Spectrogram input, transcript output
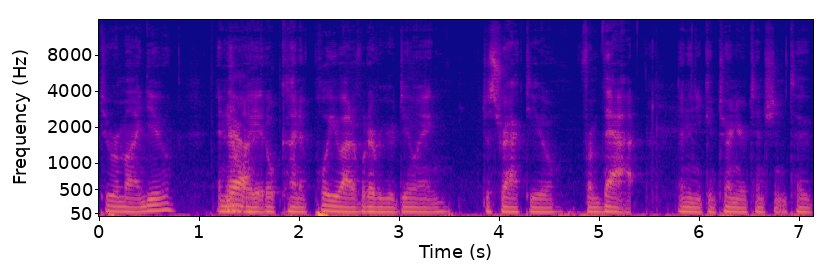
to remind you. And that Yeah. way it'll kind of pull you out of whatever you're doing, distract you from that. And then you can turn your attention to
